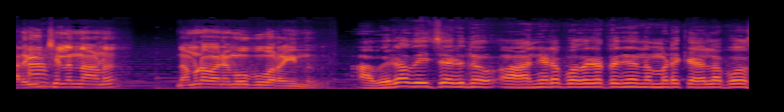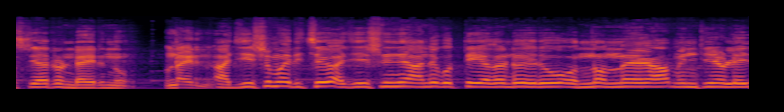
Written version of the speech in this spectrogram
അറിയിച്ചില്ലെന്നാണ് നമ്മുടെ വനംവകുപ്പ് പറയുന്നത്. അവരറിയിച്ചായിരുന്നു ആനയുടെ പുതകത്തിന് നമ്മുടെ കേരള പോസ്റ്റുകാരുണ്ടായിരുന്നു ഉണ്ടായിരുന്നു. അജീഷ് മരിച്ച് അജീഷിന് ആന കുത്തി ഏതാണ്ട് ഒരു ഒന്നൊന്നര മിനിറ്റിനുള്ളിൽ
